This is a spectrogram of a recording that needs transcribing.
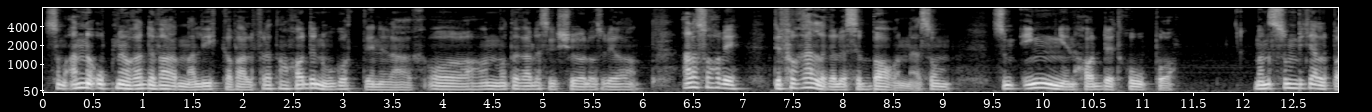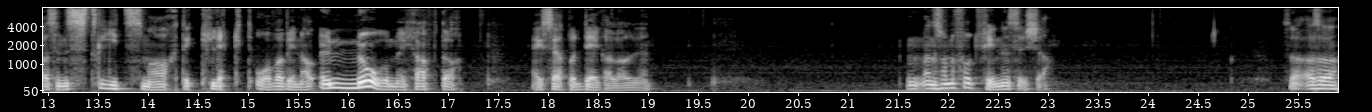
som ender opp med å redde verden allikevel, fordi han hadde noe godt inni der, og han måtte redde seg sjøl osv. Eller så har vi det foreldreløse barnet som, som ingen hadde tro på, men som ved hjelp av sin stridsmarte kløkt overvinner enorme krefter. Jeg ser på deg, Aladdin. Men sånne folk finnes ikke. Så altså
